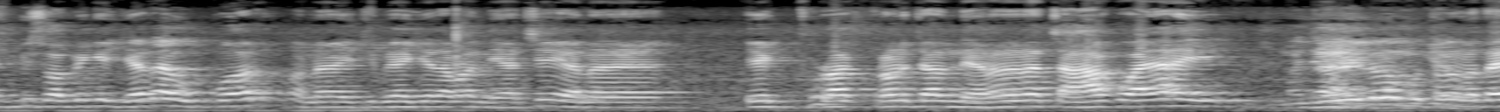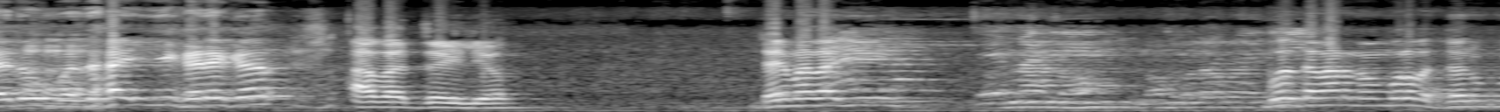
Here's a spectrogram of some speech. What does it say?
એસબી શોપિંગે ગયા હતા ઉપર, અને અહીંથી ભાઈ ગયા આપણે નેચે, અને એક થોડાક ત્રણ ચાર નાના નાના ચાહકો આયા છે જોઈ લો હું તમને બતાવી દઉં મજા આવી ગઈ ખરેખર. આ વાત જોઈ લ્યો. જય માતાજી. બોલ તમારું નામ બોલો બધાનું.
